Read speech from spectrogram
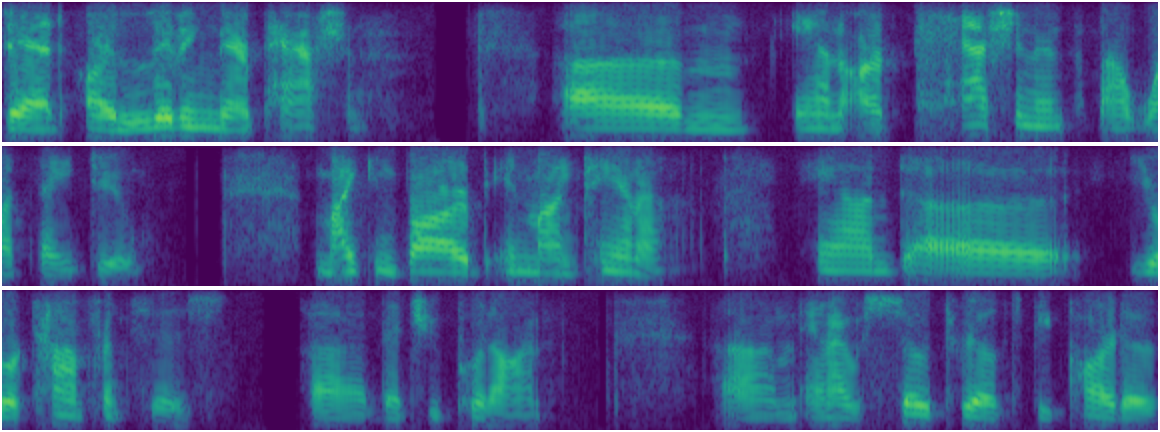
that are living their passion um, and are passionate about what they do. Mike and Barb in Montana, and uh, your conferences uh, that you put on. um, and I was so thrilled to be part of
